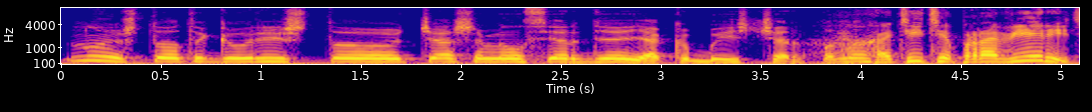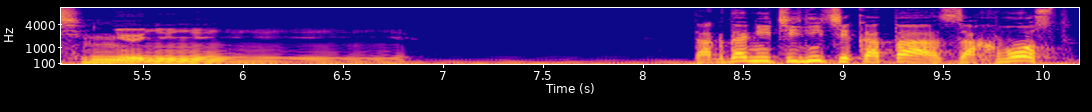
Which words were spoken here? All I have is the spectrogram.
Ну и что ты говоришь, что чаша милосердия якобы исчерпана? Хотите проверить? Не-не-не-не-не-не-не. Тогда не тяните кота за хвост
